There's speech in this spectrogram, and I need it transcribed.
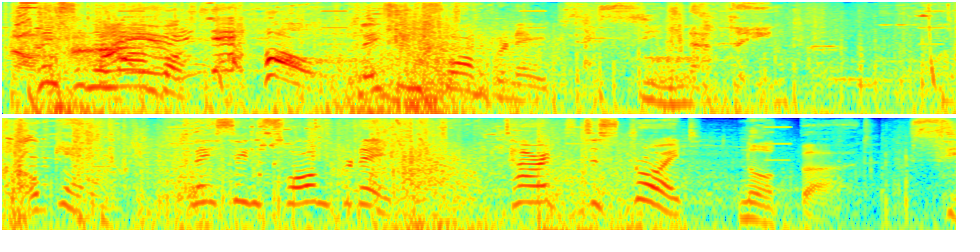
Placing alarm bot. Placing swarm grenade. See nothing. Go get him. Placing swarm grenade. Turrets destroyed. Not bad. See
